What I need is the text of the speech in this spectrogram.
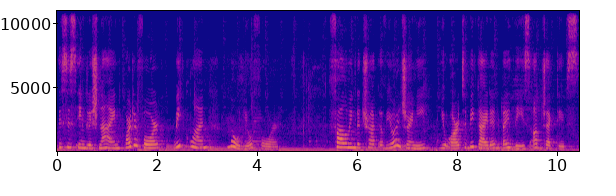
This is English 9, Quarter 4, Week 1, Module 4. Following the track of your journey, you are to be guided by these objectives.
